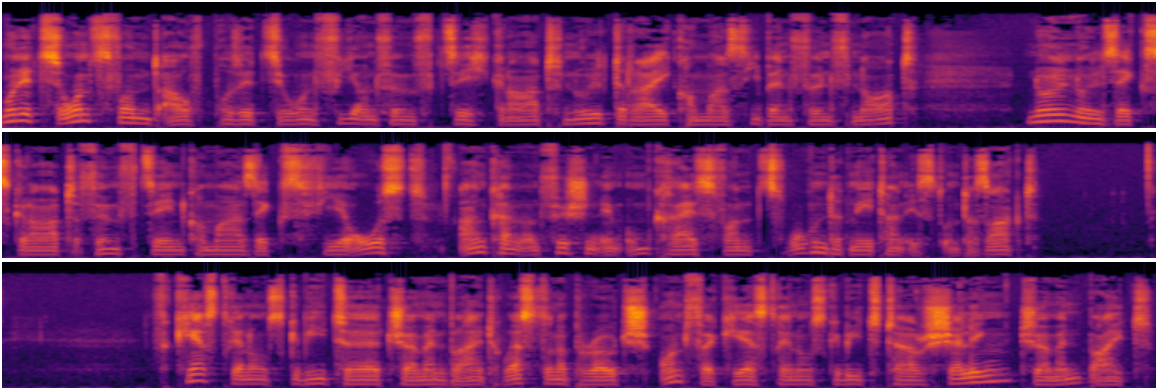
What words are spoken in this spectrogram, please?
Munitionsfund auf Position 54 Grad 03,75 Nord, 006 Grad 15,64 Ost, Ankern und Fischen im Umkreis von 200 Metern ist untersagt. Verkehrstrennungsgebiete German Bight Western Approach und Verkehrstrennungsgebiet Terschelling German Bight.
